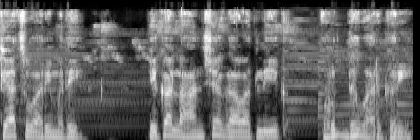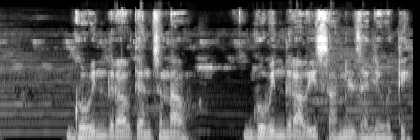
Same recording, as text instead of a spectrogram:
त्याच वारीमध्ये एका लहानशा गावातली एक वृद्ध वारकरी गोविंदराव त्यांचं नाव गोविंदरावही सामील झाले होते.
